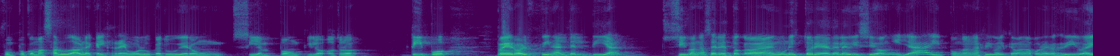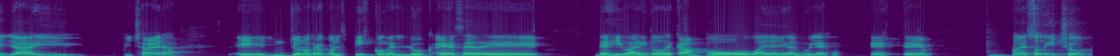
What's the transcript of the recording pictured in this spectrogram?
fue un poco más saludable que el revolú que tuvieron CM Punk y los otros tipos. Pero al final del día, si van a hacer esto, que hagan una historia de televisión y ya, y pongan arriba el que van a poner arriba y ya, y pichadera. Eh, yo no creo que Ortiz con el look ese de, de jibarito de campo vaya a llegar muy lejos. Este, con eso dicho,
